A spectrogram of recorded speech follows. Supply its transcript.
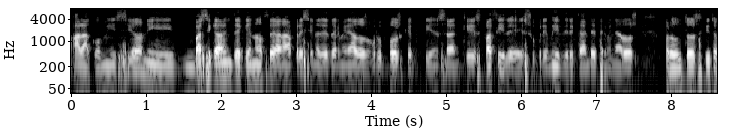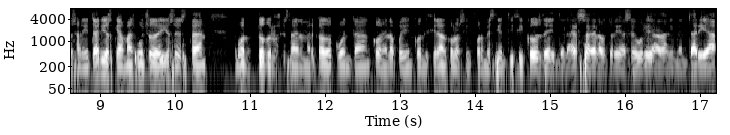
a la comisión y básicamente que no cedan a presiones de determinados grupos que piensan que es fácil suprimir directamente determinados productos fitosanitarios, que además muchos de ellos están, bueno, todos los que están en el mercado cuentan con el apoyo incondicional, con los informes científicos de, la EFSA, de la Autoridad de Seguridad Alimentaria,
